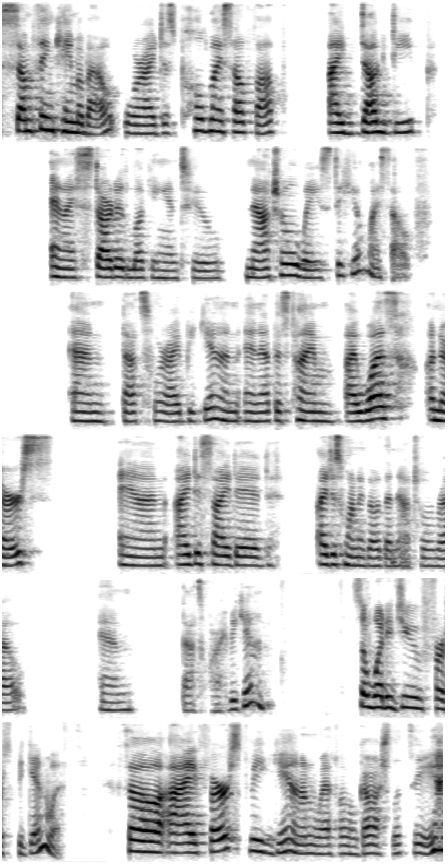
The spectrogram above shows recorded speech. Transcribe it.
something came about where I just pulled myself up. I dug deep and I started looking into natural ways to heal myself. And that's where I began. And at this time, I was a nurse, and I decided I just want to go the natural route. And that's where I began. So, what did you first begin with? So, I first began with, oh gosh, let's see.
